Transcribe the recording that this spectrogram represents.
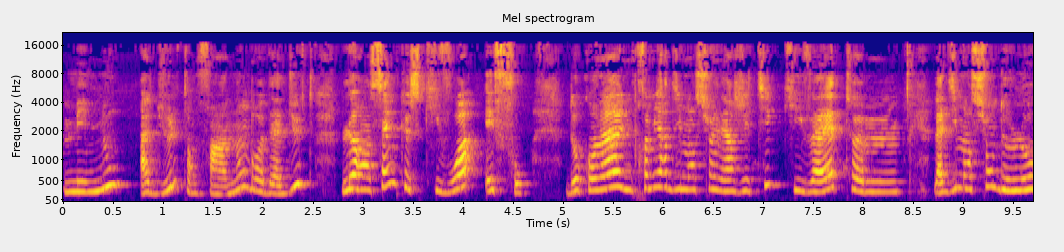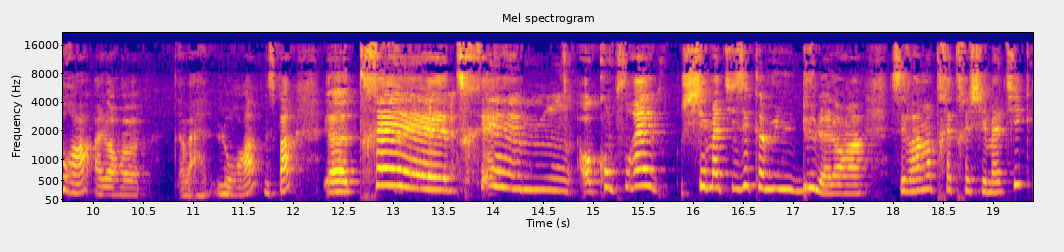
mais nous, adultes, enfin un nombre d'adultes, leur enseignent que ce qu'ils voient est faux. Donc on a une première dimension énergétique qui va être euh, la dimension de l'aura. Alors euh, ah bah, l'aura, n'est-ce pas? Euh, Très, très, qu'on pourrait schématiser comme une bulle. Alors hein, c'est vraiment très très schématique.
